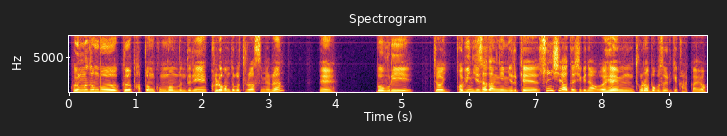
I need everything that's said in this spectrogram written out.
고용노동부 그 바쁜 공무원분들이 근로감독을 들어왔으면은 예. 뭐 우리 저 법인 이사장님 이렇게 순시하듯이 그냥 어햄 돌아보고서 이렇게 갈까요?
